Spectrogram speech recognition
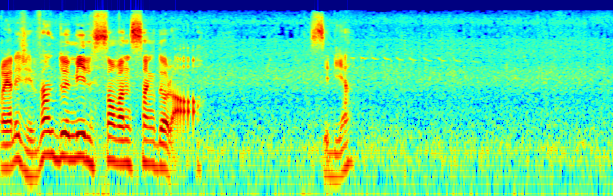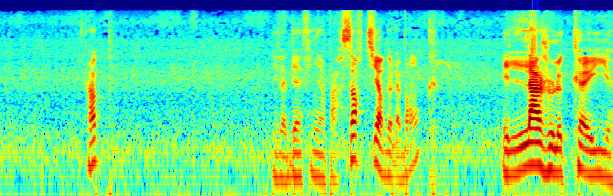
regardez, j'ai 22 125 dollars. C'est bien. Hop. Il va bien finir par sortir de la banque. Et là, je le cueille.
